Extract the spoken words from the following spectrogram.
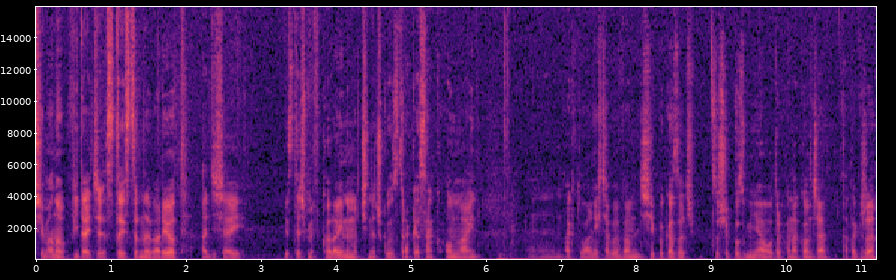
Siemano, witajcie, z tej strony Wariot, a dzisiaj jesteśmy w kolejnym odcineczku z Drakesang Online. E, Aktualnie chciałbym Wam dzisiaj pokazać, co się pozmieniało trochę na koncie, a także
